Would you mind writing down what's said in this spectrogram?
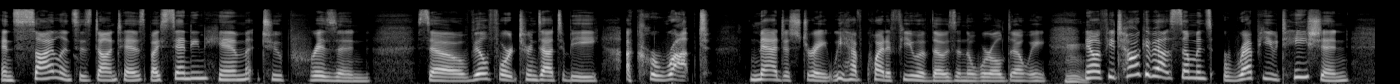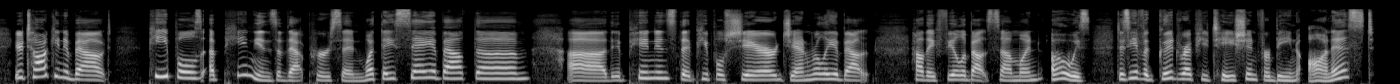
and silences Dantes by sending him to prison. So, Villefort turns out to be a corrupt magistrate. We have quite a few of those in the world, don't we? Mm. Now, if you talk about someone's reputation, you're talking about people's opinions of that person, what they say about them, uh, the opinions that people share generally about how they feel about someone. Oh, is does he have a good reputation for being honest?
